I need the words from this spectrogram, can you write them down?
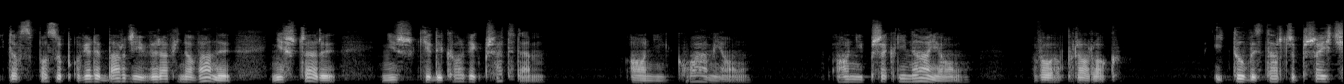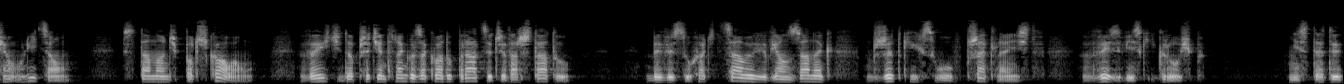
i to w sposób o wiele bardziej wyrafinowany, nieszczery niż kiedykolwiek przedtem. Oni kłamią, oni przeklinają, woła prorok. I tu wystarczy przejść się ulicą, stanąć pod szkołą, wejść do przeciętnego zakładu pracy czy warsztatu, by wysłuchać całych wiązanek brzydkich słów, przekleństw, wyzwisk i gruźb. Niestety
